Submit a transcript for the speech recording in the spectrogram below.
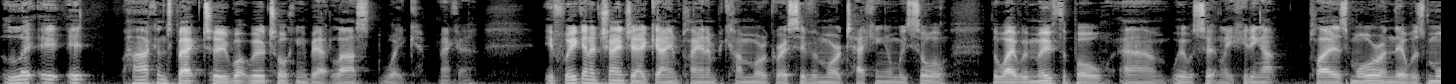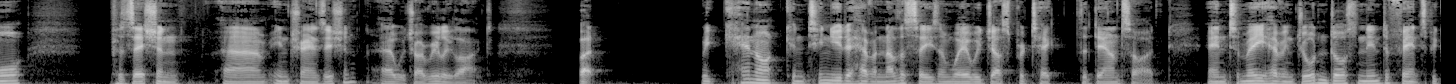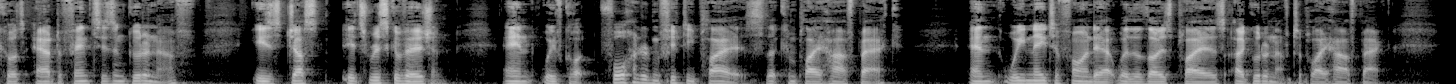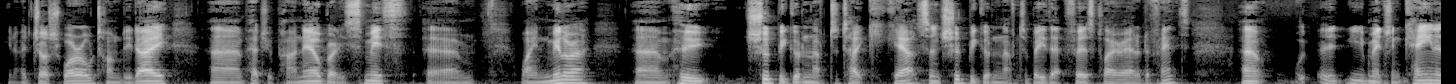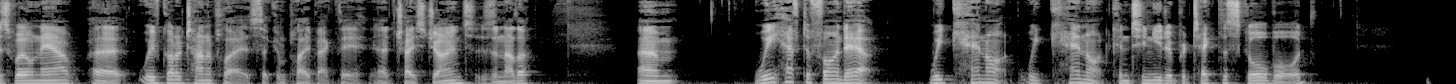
it, it harkens back to what we were talking about last week, Macca. If we're going to change our game plan and become more aggressive and more attacking, and we saw the way we moved the ball, um, we were certainly hitting up players more, and there was more possession um, in transition, uh, which I really liked. But we cannot continue to have another season where we just protect the downside. And to me, having Jordan Dawson in defence because our defence isn't good enough is just it's risk aversion. And we've got 450 players that can play half back, and we need to find out whether those players are good enough to play half back. You know, Josh Worrell, Tom Doedee, uh, Patrick Parnell, Brodie Smith, um, Wayne Milera, um, who should be good enough to take kickouts and should be good enough to be that first player out of defence. Uh, you mentioned Keane as well now. Uh, we've got a ton of players that can play back there. Uh, Chayce Jones is another. Um, we have to find out. We cannot, we cannot continue to protect the scoreboard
